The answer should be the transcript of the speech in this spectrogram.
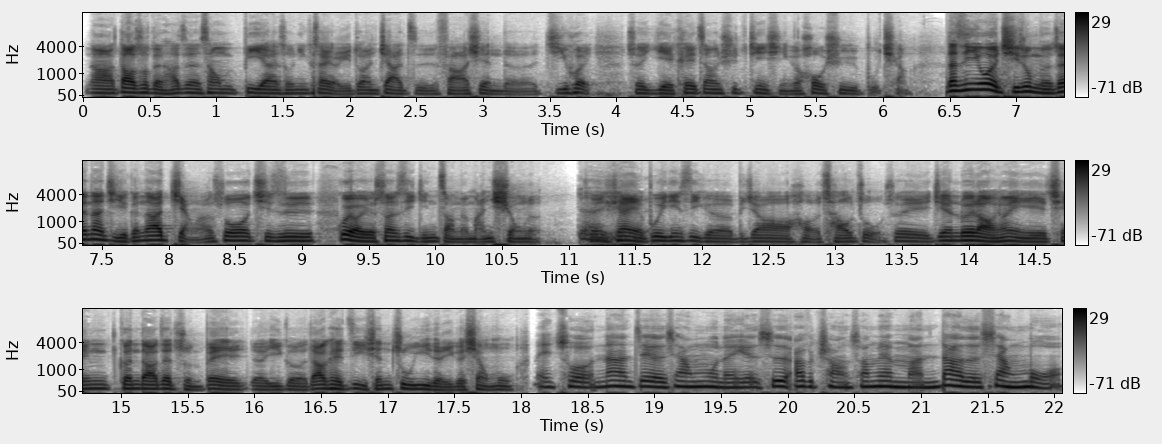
那到时候等它真的上币安的时候，你再有一段价值发现的机会，所以也可以这样去进行一个后续补强。但是因为其实我们有在那集跟大家讲了，说其实贵友也算是已经涨得蛮凶了。所以现在也不一定是一个比较好的操作，所以今天瑞老好像也先跟大家在准备的一个，大家可以自己先注意的一个项目。没错，那这个项目呢，也是 Arbitrum 上面蛮大的项目，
